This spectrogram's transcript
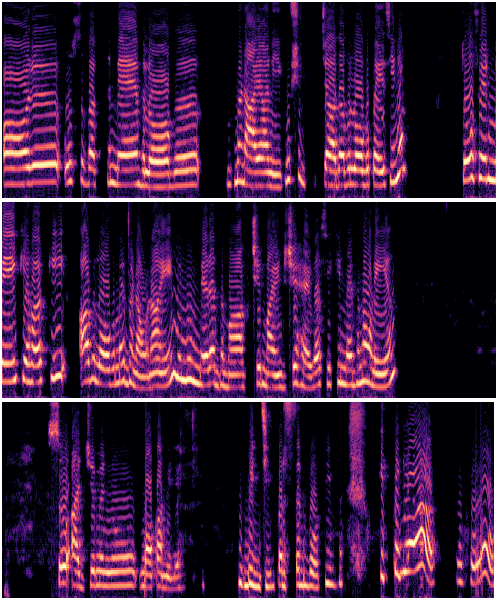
ਔਰ ਉਸ ਵਕਤ ਮੈਂ ਵਲੌਗ ਬਣਾਇਆ ਨਹੀਂ ਕੁਝ ਜ਼ਿਆਦਾ ਵਲੌਗ ਪਏ ਸੀ ਨਾ। ਤੋ ਫਿਰ ਮੈਂ ਕਿਹਾ ਕਿ ਆ ਵਲੌਗ ਮੈਂ ਬਣਾਉਣਾ ਹੈ ਮੈਨੂੰ ਮੇਰਾ ਦਿਮਾਗ 'ਚ ਮਾਈਂਡ 'ਚ ਹੈਗਾ ਸੀ ਕਿ ਮੈਂ ਬਣਾਉਣੀ ਆ। ਸੋ ਅੱਜ ਮੈਨੂੰ ਮੌਕਾ ਮਿਲਿਆ। ਬਿੰਜੀ ਪਰਸਨ ਬਹੁਤ ਕਿੱਥੇ ਗਿਆ? ਓਹੋ।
